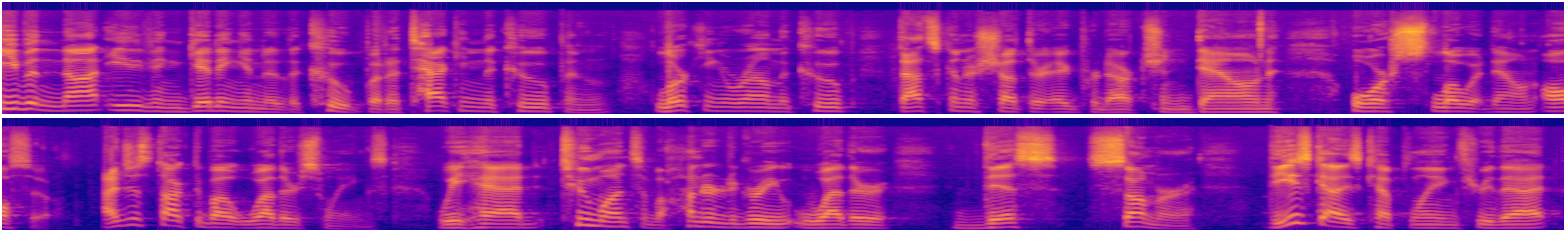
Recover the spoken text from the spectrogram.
even not even getting into the coop, but attacking the coop and lurking around the coop, that's going to shut their egg production down or slow it down also. I just talked about weather swings. We had two months of 100 degree weather this summer. These guys kept laying through that,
